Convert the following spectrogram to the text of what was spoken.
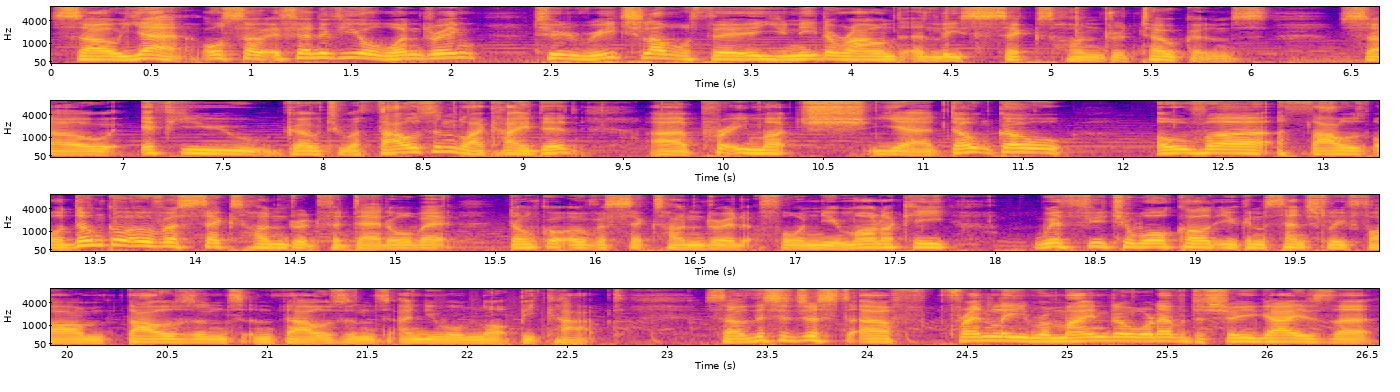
So yeah, also, if any of you are wondering, to reach level 30, you need around at least 600 tokens. So if you go to a thousand like I did, uh, pretty much, yeah, don't go over a thousand or don't go over 600 for Dead Orbit. Don't go over 600 for New Monarchy. With Future War Cult, you can essentially farm thousands and thousands and you will not be capped. So this is just a friendly reminder or whatever to show you guys that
